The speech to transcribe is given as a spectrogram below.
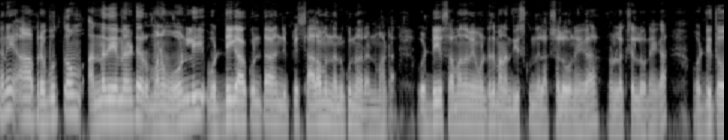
కానీ ఆ ప్రభుత్వం అన్నది ఏమంటే మనం ఓన్లీ వడ్డీ కాకుండా అని చెప్పేసి చాలామంది అనుకున్నారనమాట. వడ్డీ సంబంధం ఏముంటుంది మనం తీసుకుంది లక్షలోనేగా 2,00,000 లోనేగా వడ్డీతో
